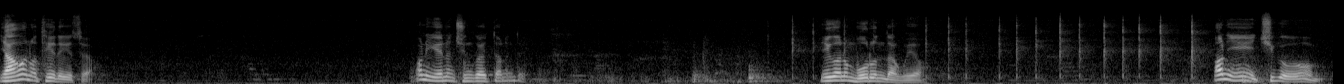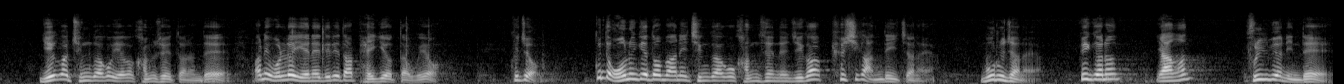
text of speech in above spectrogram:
양은 어떻게 되겠어요? 아니 얘는 증가했다는데. 이거는 모른다고요. 아니 지금 얘가 증가하고 얘가 감소했다는데 아니 원래 얘네들이 다 100이었다고요. 그죠? 근데 어느 게 더 많이 증가하고 감소했는지가 표시가 안 돼 있잖아요. 모르잖아요. 그러니까는 양은 불변인데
